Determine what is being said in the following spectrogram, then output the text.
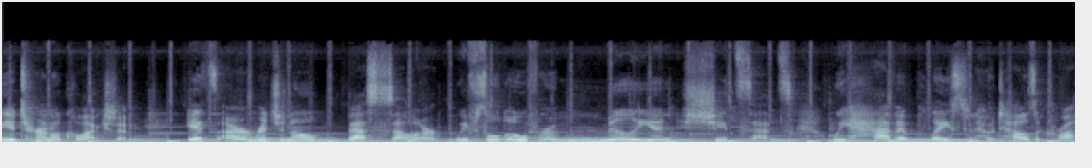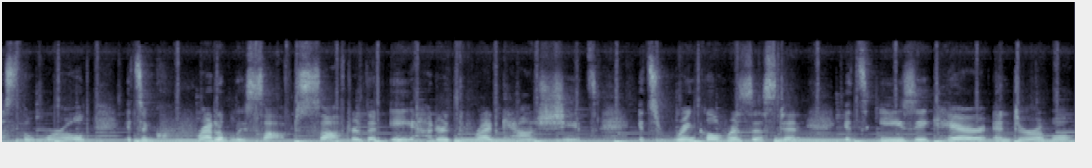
the Eternal Collection. It's our original bestseller. We've sold over a million sheet sets. We have it placed in hotels across the world. It's incredibly soft, softer than 800 thread count sheets. It's wrinkle resistant, it's easy care and durable.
